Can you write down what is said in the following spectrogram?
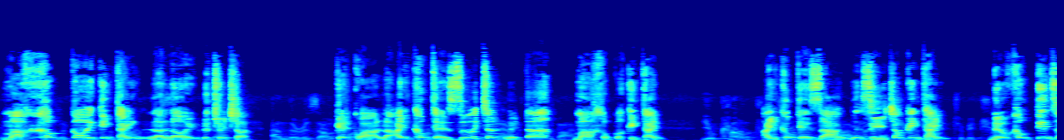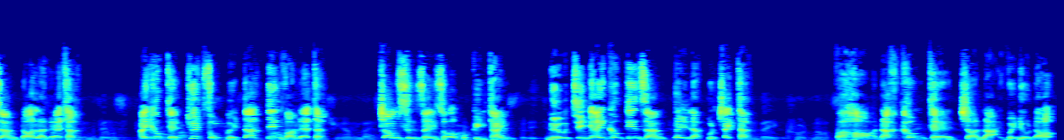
mà không coi Kinh Thánh là lời Đức Chúa Trời. Kết quả là anh không thể giữ chân người ta mà không có Kinh Thánh. Anh không thể giảng những gì trong Kinh Thánh nếu không tin rằng đó là lẽ thật. Anh không thể thuyết phục người ta tin vào lẽ thật trong sự dạy dỗ của Kinh Thánh nếu chính anh không tin rằng đây là cuốn sách thật. Và họ đã không thể trở lại với điều đó.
